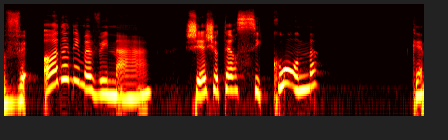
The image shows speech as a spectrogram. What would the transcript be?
ועוד אני מבינה שיש יותר סיכון, כן,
